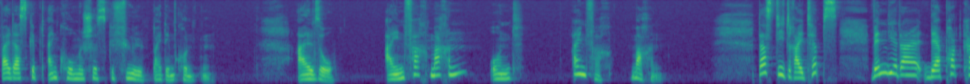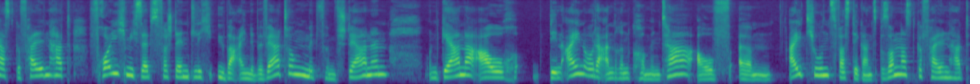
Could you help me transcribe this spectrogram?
weil das gibt ein komisches Gefühl bei dem Kunden. Also einfach machen und einfach machen. Das die drei Tipps. Wenn dir da der Podcast gefallen hat, freue ich mich selbstverständlich über eine Bewertung mit fünf Sternen und gerne auch den ein oder anderen Kommentar auf ähm, iTunes, was dir ganz besonders gefallen hat.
